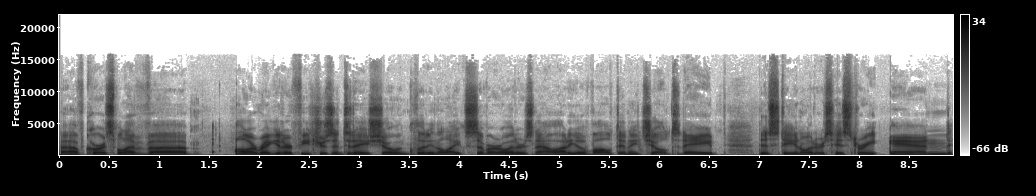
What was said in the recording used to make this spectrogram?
Uh, of course, we'll have uh, all our regular features in today's show, including the likes of our Oilers Now Audio Vault, NHL Today, This Day in Oilers History, and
